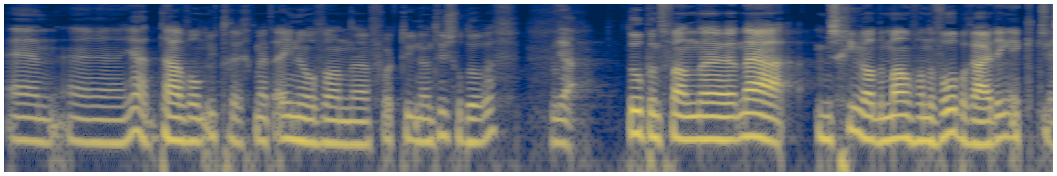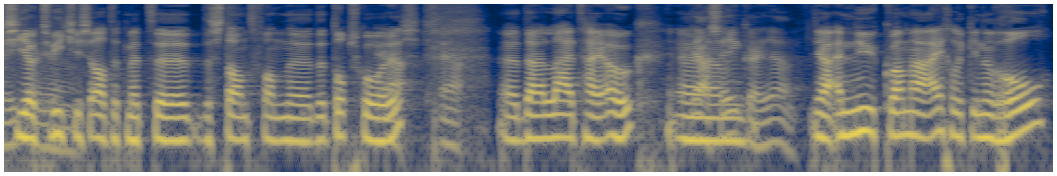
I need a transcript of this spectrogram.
En eh, ja, daar won Utrecht met 1-0 van eh, Fortuna Düsseldorf. Ja, Doelpunt van, eh, nou ja, misschien wel de man van de voorbereiding. Ik, ik zie jouw ja. tweetjes altijd met eh, de stand van eh, de topscorers. Ja, daar leidt hij ook. ja. Ja, Ehm, zeker, ja. Ja, en nu kwam hij eigenlijk in een rol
